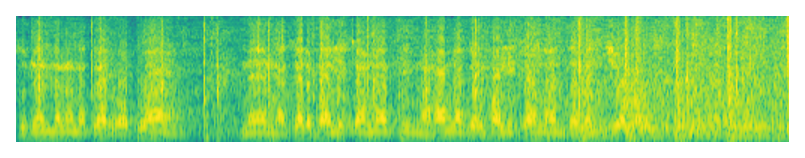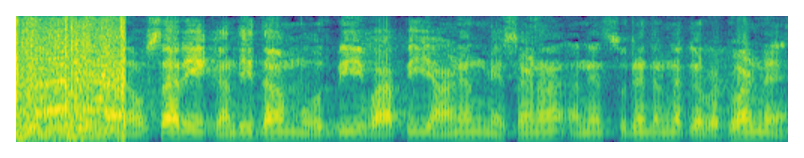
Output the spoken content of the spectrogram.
સુરેન્દ્રનગર, વઢવાણ ને નગરપાલિકામાંથી મહાનગરપાલિકાનો દરજ્જો નવસારી, ગાંધીધામ, મોરબી, વાપી, આણંદ, મહેસાણા અને સુરેન્દ્રનગર, વઢવાણને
